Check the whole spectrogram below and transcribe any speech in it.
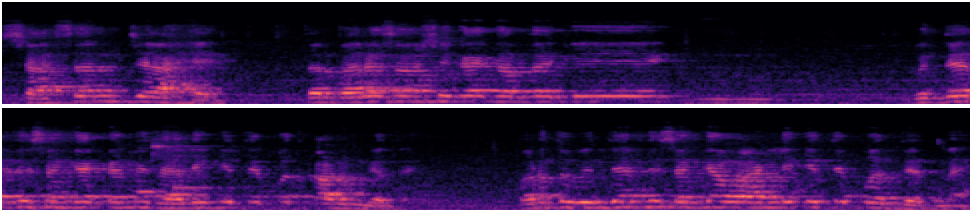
शासन जे आहे तर बऱ्याच अंशी काय करतं की विद्यार्थी संख्या कमी झाली की ते पद काढून घेत आहे. परंतु विद्यार्थी संख्या वाढली की ते पद देत नाही.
